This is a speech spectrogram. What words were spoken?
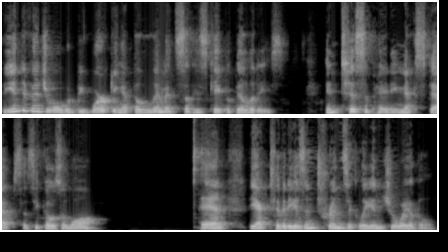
the individual would be working at the limits of his capabilities, anticipating next steps as he goes along. And the activity is intrinsically enjoyable.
